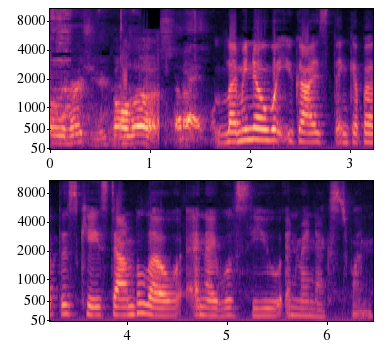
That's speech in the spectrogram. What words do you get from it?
Why would we hurt you? You called us. Okay. Let me know what you guys think about this case down below, and I will see you in my next one.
